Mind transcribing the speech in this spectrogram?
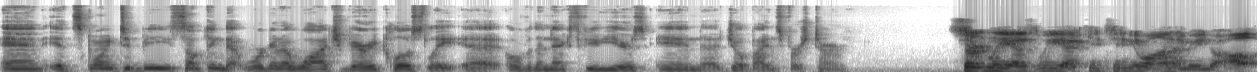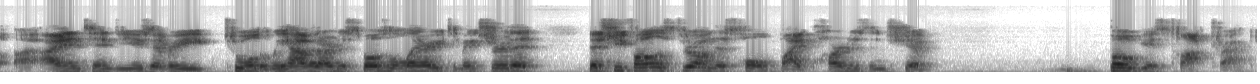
and it's going to be something that we're going to watch very closely uh, over the next few years in uh, Joe Biden's first term. Certainly, as we uh, continue on, I mean, I'll, i intend to use every tool that we have at our disposal, Larry, to make sure that that she follows through on this whole bipartisanship bogus talk track.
